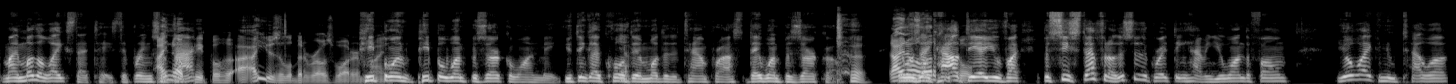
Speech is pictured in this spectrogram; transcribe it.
My mother likes that taste. It brings I know back. people who I use a little bit of rose water. In People and people went berserker on me. You think I called Yeah. their mother the town prostitute? They went berserker. I it know was like, how people- dare you? Vi-? But see, Stefano, this is a great thing having you on the phone. You're like Nutella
